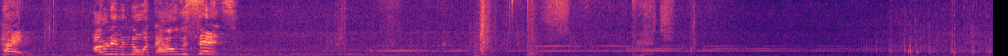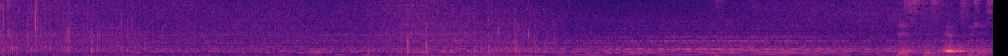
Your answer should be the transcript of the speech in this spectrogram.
Hey! I don't even know what the hell this is! Is Exodus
